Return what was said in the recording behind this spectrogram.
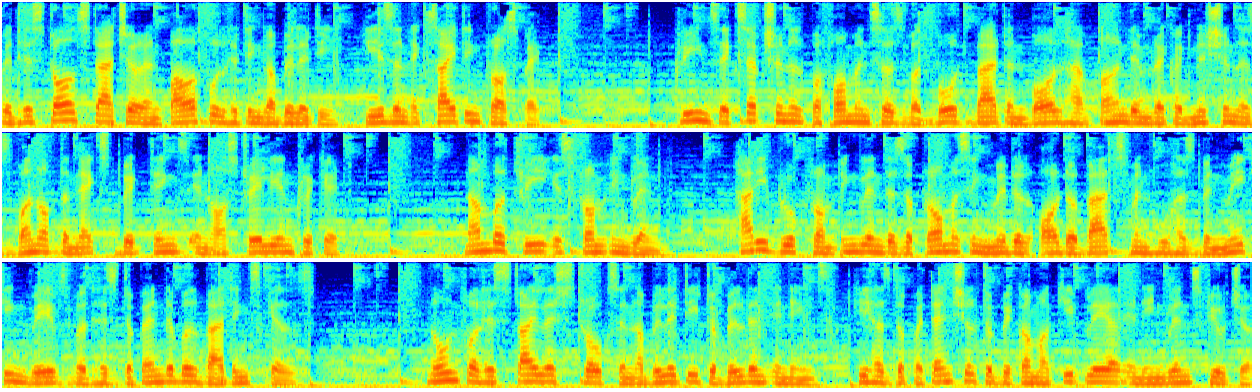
With his tall stature and powerful hitting ability, he is an exciting prospect. Green's exceptional performances with both bat and ball have earned him recognition as one of the next big things in Australian cricket. Number 3 is from England. Harry Brook from England is a promising middle-order batsman who has been making waves with his dependable batting skills. Known for his stylish strokes and ability to build an innings, he has the potential to become a key player in England's future.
